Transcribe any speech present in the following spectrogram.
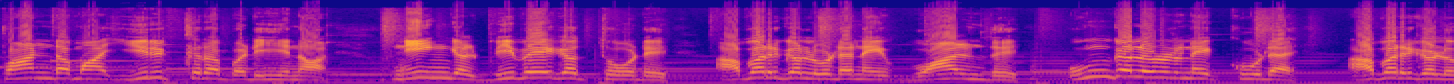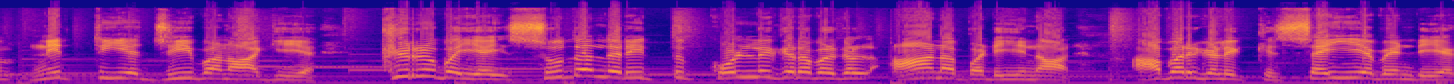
பாண்டமாய் இருக்கிறபடியினால் நீங்கள் விவேகத்தோடு அவர்களுடனே வாழ்ந்து உங்களுடனே கூட அவர்களும் நித்திய ஜீவனாகிய கிருபையை சுதந்திரித்து கொள்ளுகிறவர்கள் ஆனபடியினால் அவர்களுக்கு செய்ய வேண்டிய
